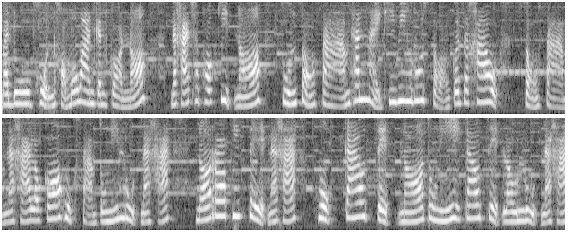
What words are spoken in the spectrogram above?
มาดูผลของเมื่อวานกันก่อนเนาะ นะคะ เฉพาะกิจเนาะ023 ท่านไหนที่วิ่งรูด 2 ก็จะเข้า 23 นะคะ แล้วก็ 63 ตรงนี้หลุดนะคะเนาะรอบพิเศษนะคะ 697 เนาะตรงนี้ 97 เราหลุดนะคะ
